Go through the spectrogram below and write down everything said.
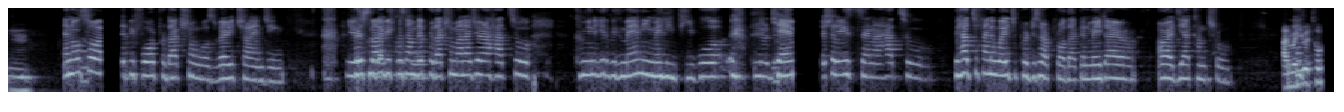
Mm. And also, I said before, production was very challenging. Yes, Personally, because I'm the production manager, I had to communicate with many many people, you know, specialists, and I had to we had to find a way to produce our product and made our our idea come true. And when and, you were talking to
